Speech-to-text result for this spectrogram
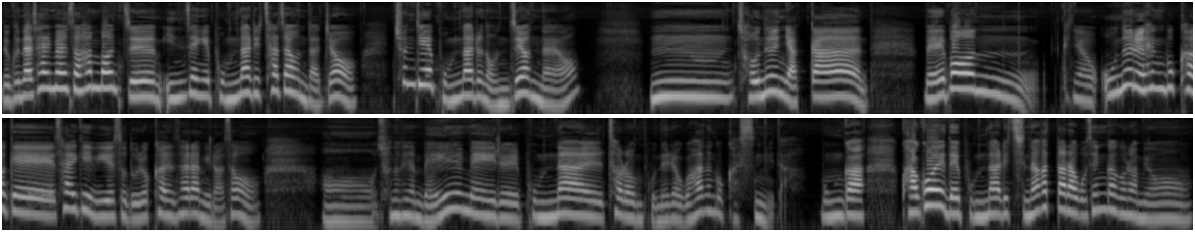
누구나 살면서 한 번쯤 인생의 봄날이 찾아온다죠? 춘디의 봄날은 언제였나요? 음, 저는 약간 매번 그냥 오늘을 행복하게 살기 위해서 노력하는 사람이라서, 어, 저는 그냥 매일매일을 봄날처럼 보내려고 하는 것 같습니다. 뭔가 과거에 내 봄날이 지나갔다라고 생각을 하면,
